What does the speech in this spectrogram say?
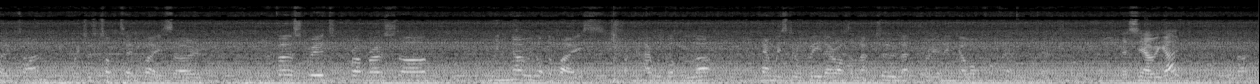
same time, which was top 10 pace. So the first grid, front row start, we know we've got the pace, but have we got the luck? Can we still be there after lap two, lap three, and then go on from there? Let's see how we go.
